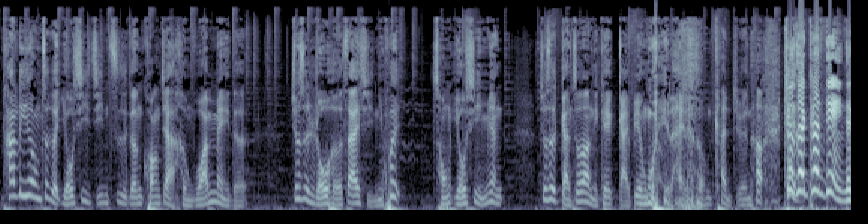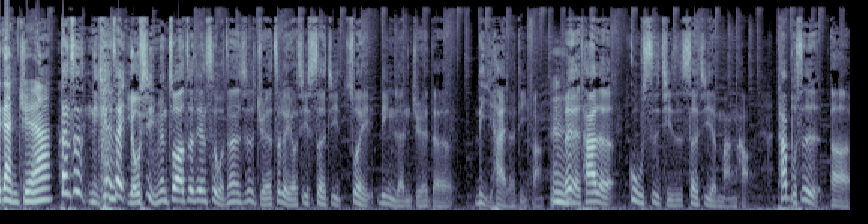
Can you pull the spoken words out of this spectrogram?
他利用这个游戏机制跟框架，很完美的就是糅合在一起。你会从游戏里面就是感受到你可以改变未来的那种感觉。然后，就在看电影的感觉啊。但是你可以在游戏里面做到这件事，我真的是觉得这个游戏设计最令人觉得厉害的地方。嗯而且它的故事其实设计也蛮好，它不是呃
